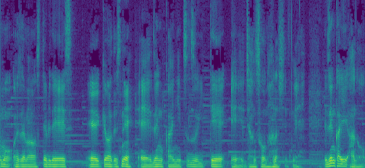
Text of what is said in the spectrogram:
うもおはようございます。てるです。えー、今日はですね、えー、前回に続いて、えー、雀荘の話ですね。前回、あの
